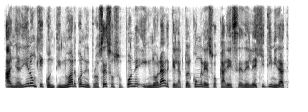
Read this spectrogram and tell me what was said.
Añadieron que continuar con el proceso supone ignorar que el actual Congreso carece de legitimidad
